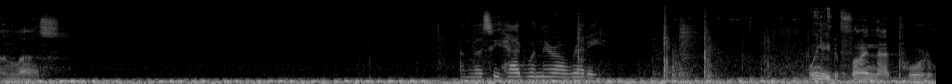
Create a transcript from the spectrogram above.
Unless. Unless he had one there already. We need to find that portal.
